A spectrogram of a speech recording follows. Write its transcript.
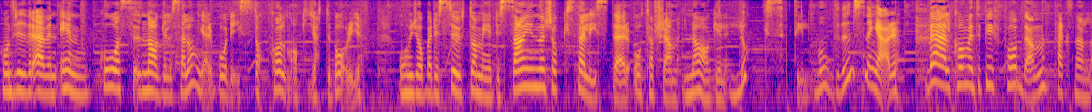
Hon driver även NKs nagelsalonger både i Stockholm och Göteborg. Och hon jobbar dessutom med designers och stylister och tar fram nagellooks till modevisningar. Välkommen till Piff-podden! Tack snälla.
